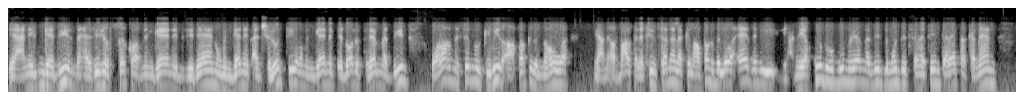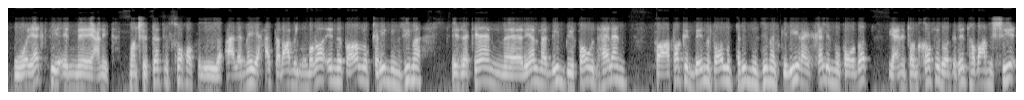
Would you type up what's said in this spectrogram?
يعني جدير بهذه الثقة من جانب زيدان ومن جانب أنشيلوتي ومن جانب إدارة ريال مدريد. ورغم سنه الكبير أعتقد إن هو يعني 34 سنة لكن أعتقد إن هو قادر يعني يقود هجوم ريال مدريد لمدة سنتين ثلاثة كمان. ويكفي إن يعني منشطات الصحف العالمية حتى بعد المباراة إن تألق كريم بنزيما إذا كان ريال مدريد بيفاوض هالاند فاعتقد بان تألق كريم بنزيما الكبير هيخلي المفاوضات يعني تنخفض ودرجتها بعض الشيء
